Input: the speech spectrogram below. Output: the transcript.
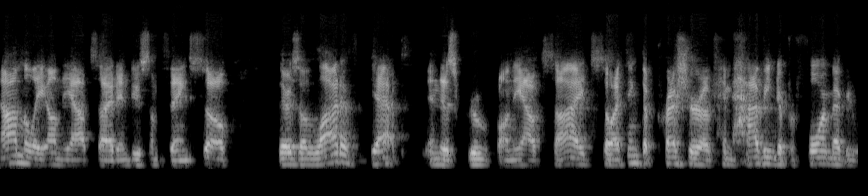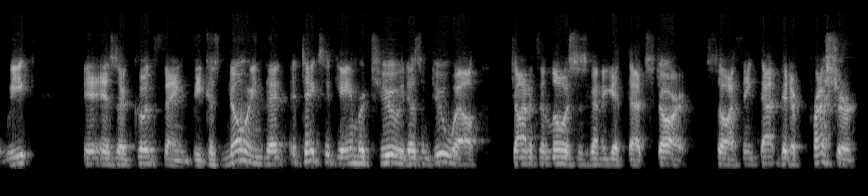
Namli on the outside and do some things. So there's a lot of depth in this group on the outside. So I think the pressure of him having to perform every week is a good thing because knowing that it takes a game or two, he doesn't do well, Jonathan Lewis is going to get that start. So I think that bit of pressure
